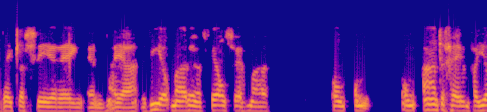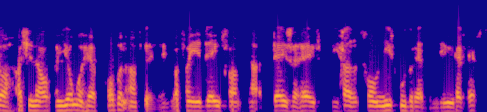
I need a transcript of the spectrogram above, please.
reclassering en nou ja, wie ook maar in het veld zeg maar. Om, om om aan te geven van, ja, als je nou een jongen hebt op een afdeling waarvan je denkt van, nou, deze heeft, die gaat het gewoon niet goed redden. Die heeft echt,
